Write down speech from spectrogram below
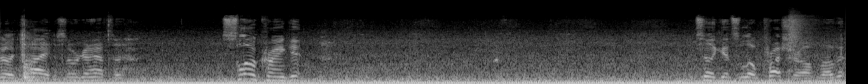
Really tight, so we're gonna have to slow crank it until it gets a little pressure off of it.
